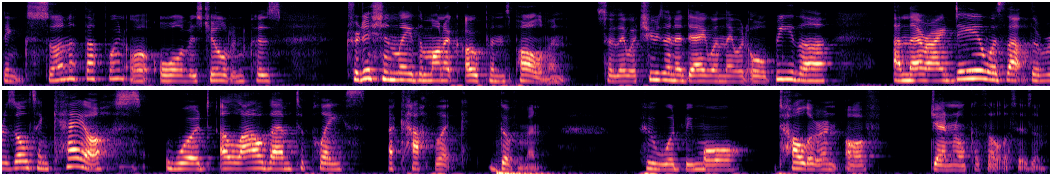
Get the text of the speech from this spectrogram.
think, son at that point, or all of his children, because traditionally the monarch opens Parliament. So they were choosing a day when they would all be there. And their idea was that the resulting chaos would allow them to place a Catholic government who would be more tolerant of general Catholicism.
